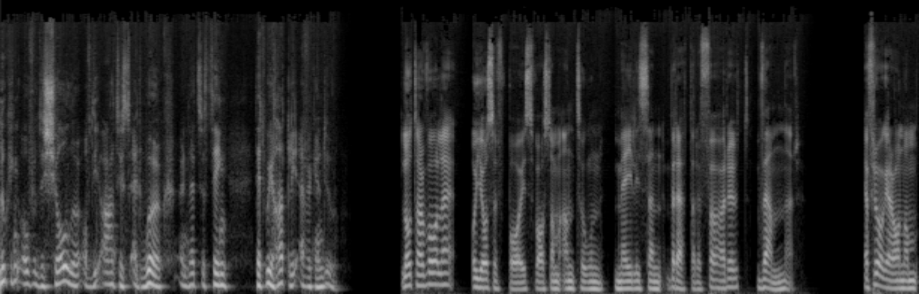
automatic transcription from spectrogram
looking over the shoulder of the artist at work. And that's a thing that we hardly ever can do. Lothar Wolle och Joseph Beuys var som Anton Meilisen berättade förut, vänner. Jag frågar honom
